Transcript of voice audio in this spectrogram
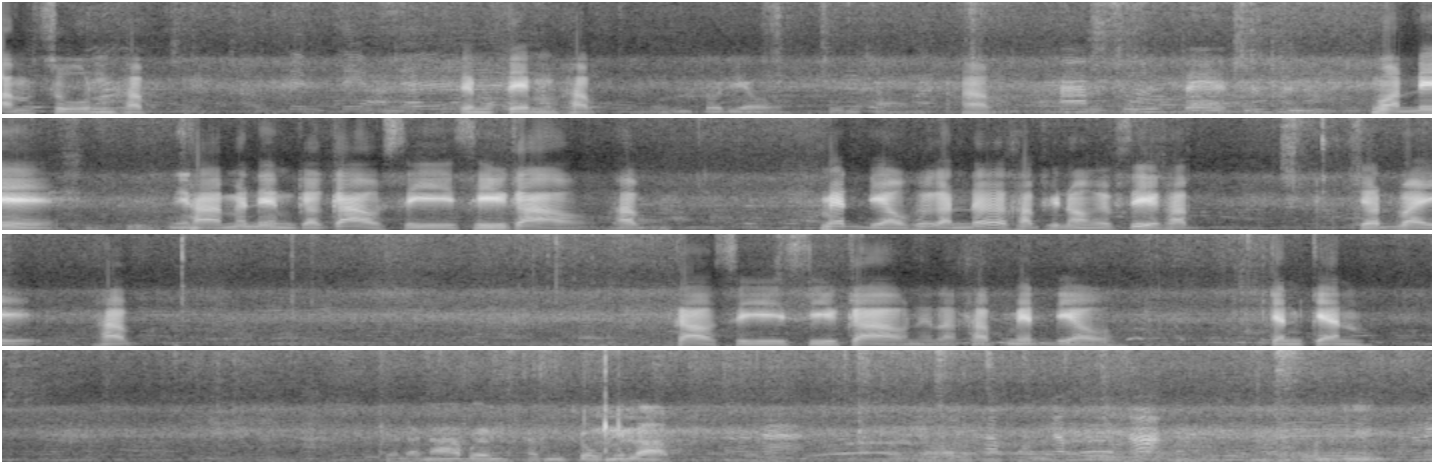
30ครับ เต็มเต็มๆครับเห็นตัวเดียวศูนย์สามครับตามศูนย์แปดนะคะเนาะงวดนี้ถ้าไม่เน้นกับ9449ครับ เม็ดเดียวคือกันเด้อครับพี่น้อง FC ครับจดไว้ครับ 9449นี่แหละครับ เม็ดเดียวแกนแกนแต่ละหน้าเบิ้งทำโจงไม่ลาบถ้าผลน้ำมูกเนาะวันที่เล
